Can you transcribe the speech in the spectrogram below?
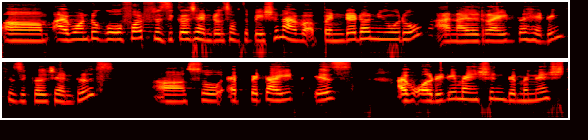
um, I want to go for physical generals of the patient. I've appended a new row and I'll write the heading physical generals Uh, so appetite is, I've already mentioned diminished.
